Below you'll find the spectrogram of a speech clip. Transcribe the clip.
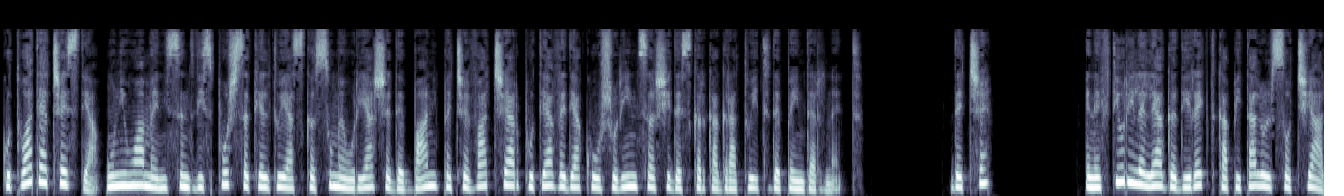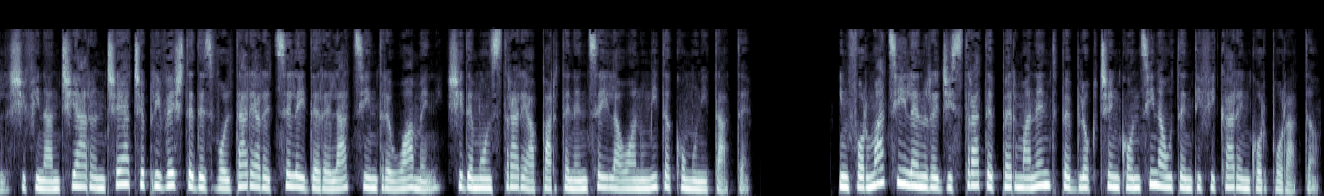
Cu toate acestea, unii oameni sunt dispuși să cheltuiască sume uriașe de bani pe ceva ce ar putea vedea cu ușurință și descărca gratuit de pe internet. De ce? NFT-urile leagă direct capitalul social și financiar în ceea ce privește dezvoltarea rețelei de relații între oameni și demonstrarea apartenenței la o anumită comunitate. Informațiile înregistrate permanent pe blockchain conțin autentificare încorporată.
